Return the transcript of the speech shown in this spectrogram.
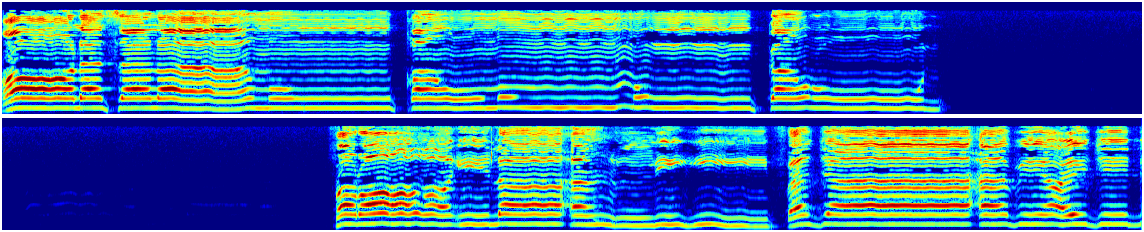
قال سلام قوم منكرون. فراغ إلى أهله فجاء بعجل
